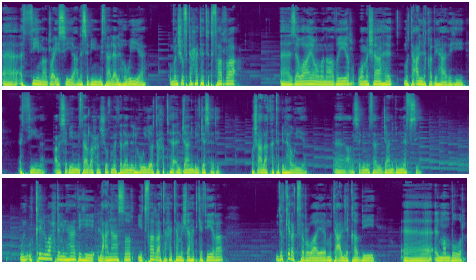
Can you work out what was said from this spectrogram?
آه، الثيمة الرئيسية على سبيل المثال الهوية وبنشوف تحتها تتفرع آه، زوايا ومناظير ومشاهد متعلقة بهذه الثيمة. على سبيل المثال راح نشوف مثلا الهوية وتحتها الجانب الجسدي. وش علاقته بالهوية؟ على سبيل المثال الجانب النفسي. وكل واحدة من هذه العناصر يتفرع تحتها مشاهد كثيرة ذكرت في الرواية متعلقة بالمنظور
